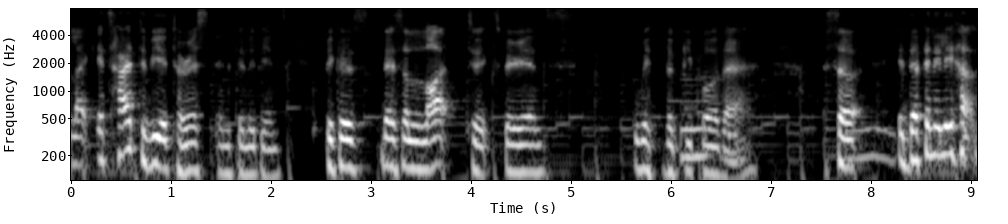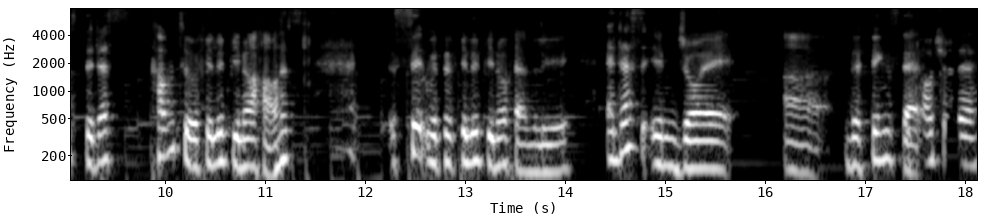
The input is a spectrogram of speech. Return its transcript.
like it's hard to be a tourist in Philippines because there's a lot to experience with the people Mm. there. So Mm. it definitely helps to just come to a Filipino house, sit with the Filipino family, and just enjoy uh, the things The that culture there.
